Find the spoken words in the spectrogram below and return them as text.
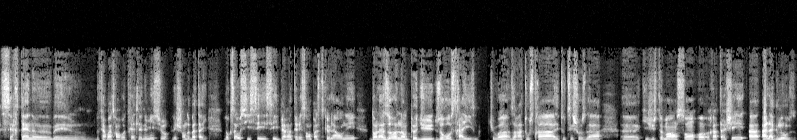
certaines, ben, de faire battre en retraite l'ennemi sur les champs de bataille. Donc ça aussi c'est hyper intéressant parce que là on est dans la zone un peu du zoroastraïsme, tu vois, Zarathustra et toutes ces choses là qui justement sont rattachées à, à la gnose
